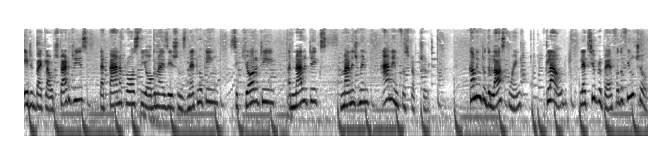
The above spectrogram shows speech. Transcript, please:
aided by cloud strategies that pan across the organization's networking, security, analytics, management, and infrastructure. Coming to the last point, cloud lets you prepare for the future.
